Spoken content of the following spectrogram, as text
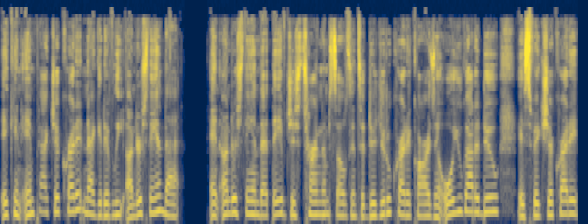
It can impact your credit negatively. Understand that. And understand that they've just turned themselves into digital credit cards, and all you got to do is fix your credit,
